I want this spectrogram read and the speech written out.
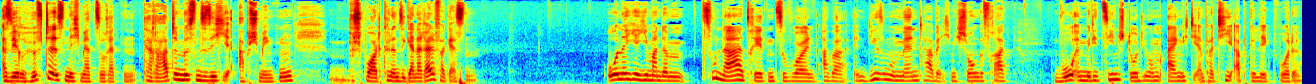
also ihre Hüfte ist nicht mehr zu retten. Karate müssen sie sich abschminken. Sport können sie generell vergessen. Ohne hier jemandem zu nahe treten zu wollen, aber in diesem Moment habe ich mich schon gefragt, wo im Medizinstudium eigentlich die Empathie abgelegt wurde.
